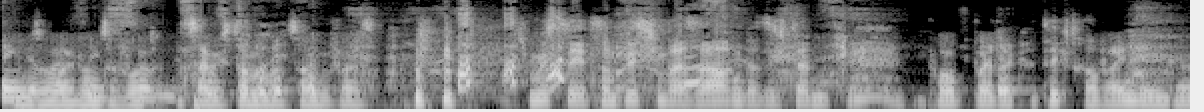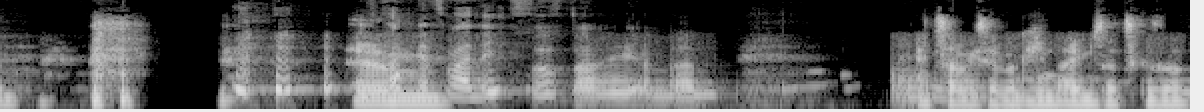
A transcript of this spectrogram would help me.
denke, und so weiter und so fort. Jetzt habe ich es doch nochmal zusammengefasst. ich musste jetzt noch ein bisschen was sagen, dass ich dann überhaupt bei der Kritik drauf eingehen kann. Ähm, jetzt mal nichts zur Story und dann. jetzt habe ich es ja wirklich in einem Satz gesagt.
